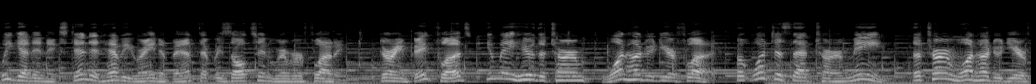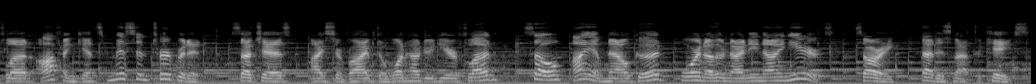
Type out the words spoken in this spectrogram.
we get an extended heavy rain event that results in river flooding. During big floods, you may hear the term 100 year flood, but what does that term mean? The term 100 year flood often gets misinterpreted, such as, I survived a 100 year flood, so I am now good for another 99 years. Sorry, that is not the case.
